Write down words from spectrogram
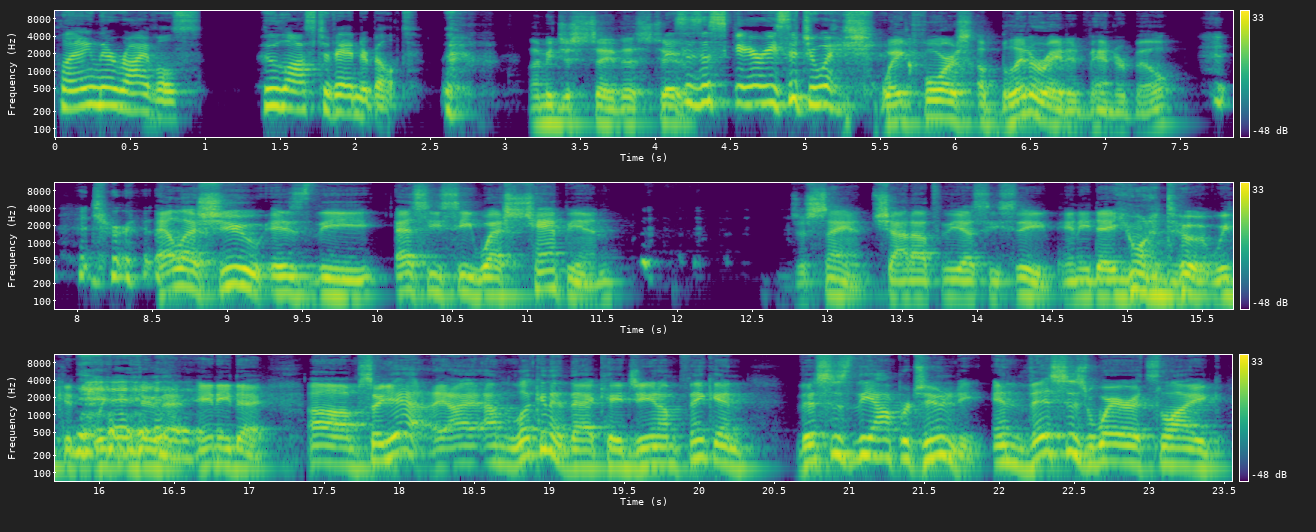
playing their rivals who lost to Vanderbilt. Let me just say this too. this is a scary situation. Wake Forest obliterated Vanderbilt. True. LSU is the SEC West champion. Just saying. Shout out to the SEC. Any day you want to do it, we can we can do that any day. Um, so yeah, I, I'm looking at that KG, and I'm thinking this is the opportunity, and this is where it's like,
